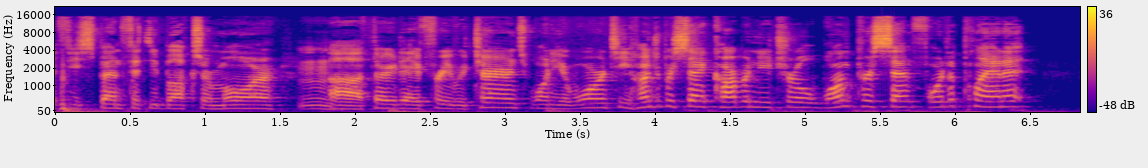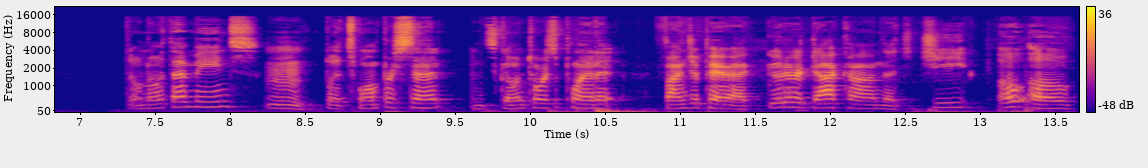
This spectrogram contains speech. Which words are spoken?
if you spend fifty bucks or more. Uh, Thirty-day free returns, one-year warranty, hundred percent carbon neutral, one percent for the planet. Don't know what that means, but it's 1% and it's going towards the planet. Find your pair at goodr.com. That's G O O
